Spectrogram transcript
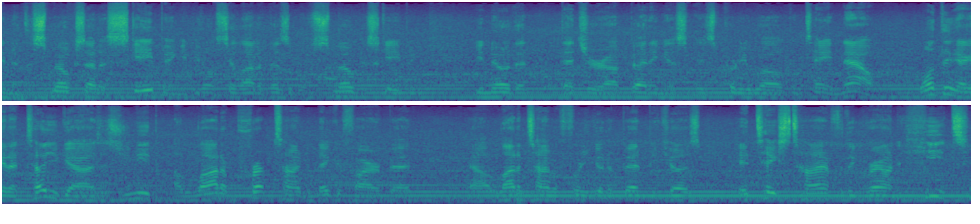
and if the smoke's not escaping, if you don't see a lot of visible smoke escaping, you know that, that your uh, bedding is, is pretty well contained. Now, one thing I gotta tell you guys is you need a lot of prep time to make a fire bed. Now, a lot of time before you go to bed because it takes time for the ground to heat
